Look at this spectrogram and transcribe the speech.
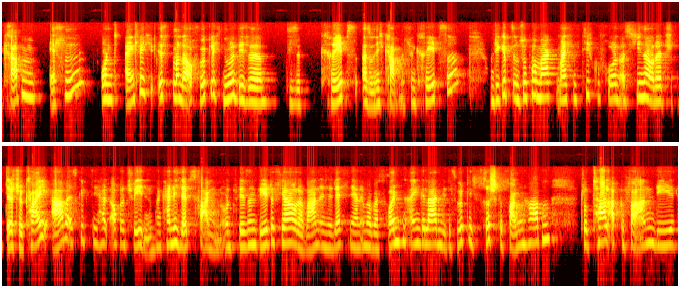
Krabbenessen und eigentlich isst man da auch wirklich nur diese, diese Krebs, also nicht Krabben, es sind Krebse und die gibt es im Supermarkt meistens tiefgefroren aus China oder der Türkei, aber es gibt sie halt auch in Schweden. Man kann die selbst fangen und wir sind jedes Jahr oder waren in den letzten Jahren immer bei Freunden eingeladen, die das wirklich frisch gefangen haben, total abgefahren, die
